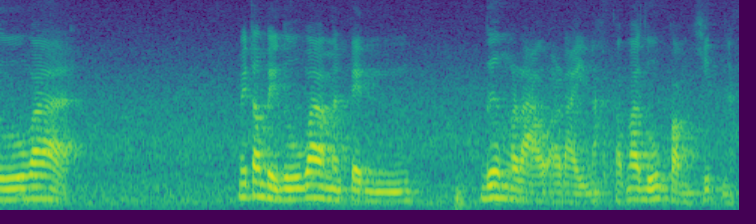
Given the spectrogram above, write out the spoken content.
รู้ว่า ไม่ต้องไปรู้ว่ามันเป็นเรื่องราวอะไรนะคำว่ารู้ความคิดนะ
